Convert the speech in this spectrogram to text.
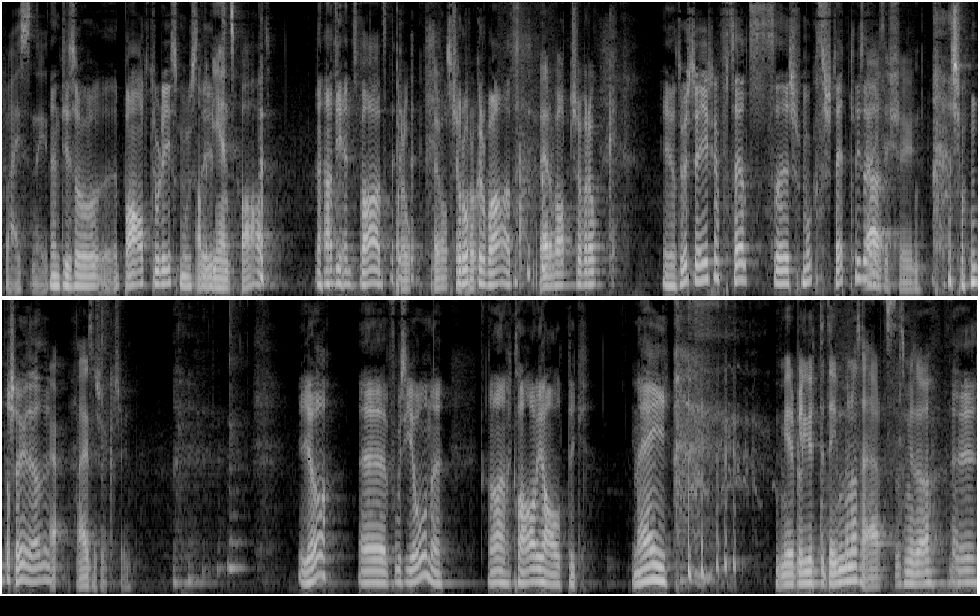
Ich weiss nicht. Haben die so äh, Badtourismus? Aber dort? die haben das Bad. Ah, die haben das Bad. Bruck. Wer Bruck? Brucker Bad. Wer will schon Bruck? Ja, du hast ja erst erzählt, dass es ein schmuckes Städtchen. Ja, es ist schön. das ist wunderschön, oder? Ja, nein, es ist wirklich schön. Ja, äh, Fusionen. Ja, eine klare Haltung. Nein. Mir blühtet immer noch das Herz, dass wir da äh,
